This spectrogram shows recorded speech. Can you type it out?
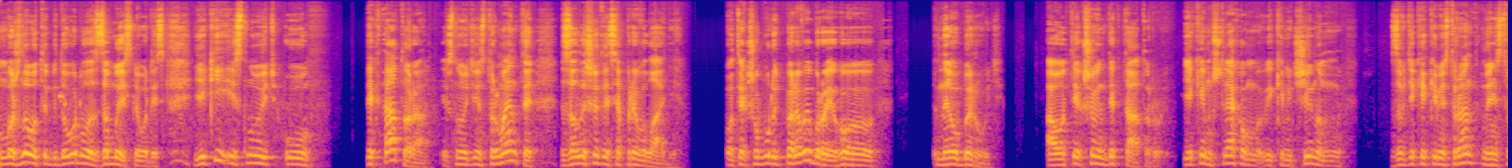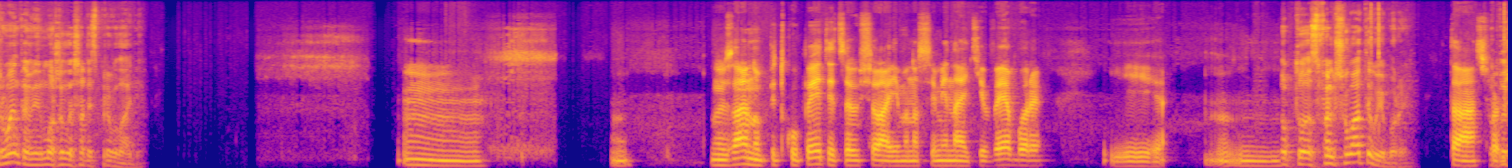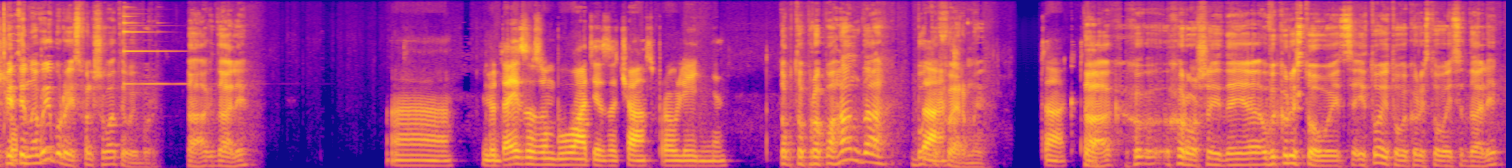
можливо, тобі доводилось замислюватись, які існують у диктатора, існують інструменти залишитися при владі. От якщо будуть перевибори, його не оберуть. А от якщо він диктатор, яким шляхом, яким чином, завдяки яким інструмент, інструментам він може лишатись при владі? М. Ну, не знаю, ну підкупити це все, а іменно самі на ті вибори. І. Тобто сфальшувати вибори. Та, Тобто піти на вибори і сфальшувати вибори. Так, далі. е, людей зазомбувати за час правління. Тобто пропаганда боку Так. ферми. Так, Так, хо- хороша ідея. Використовується і то, і то використовується далі.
